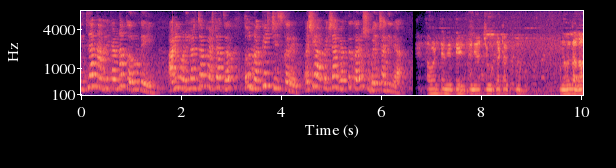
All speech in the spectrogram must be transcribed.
इथल्या नागरिकांना करून देईल आणि वडिलांच्या कष्टाचं तो नक्कीच चीज करेल अशी अपेक्षा व्यक्त करत शुभेच्छा दिल्या. आवडते नेते आणि आजचे उद्घाटक नवलदादा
